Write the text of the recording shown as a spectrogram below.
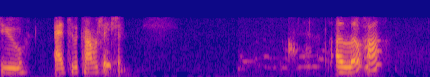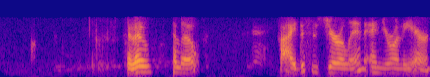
to add to the conversation. Aloha. Hello. Hello. Hi, this is Geralyn, and you're on the air.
